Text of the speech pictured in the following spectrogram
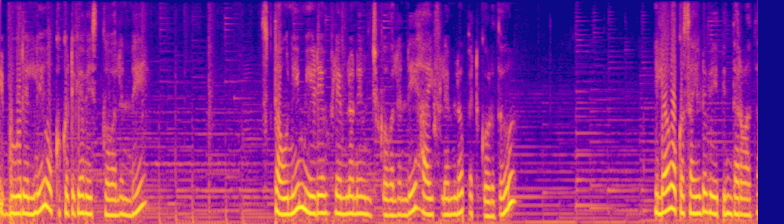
ఈ బూరెల్ని ఒక్కొక్కటిగా వేసుకోవాలండి. స్టవ్ని మీడియం ఫ్లేమ్లోనే ఉంచుకోవాలండి. హై ఫ్లేమ్లో పెట్టకూడదు. ఇలా ఒక సైడ్ వేపిన తర్వాత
